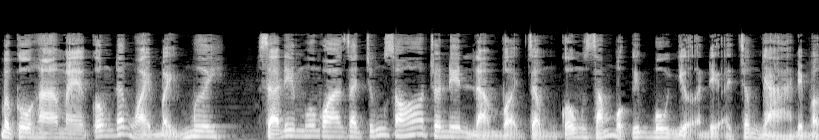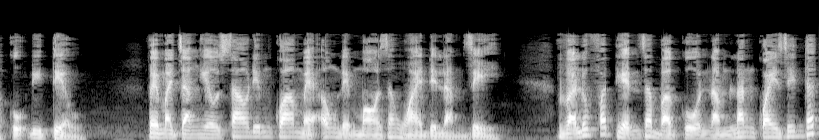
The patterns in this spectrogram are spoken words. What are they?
Bà cụ hà mẹ của ông đã ngoài 70 sợ đêm hôm qua ra trúng gió cho nên làm vợ chồng của ông sắm một cái bô nhựa để ở trong nhà để bà cụ đi tiểu. Vậy mà chẳng hiểu sao đêm qua mẹ ông để mò ra ngoài để làm gì. Và lúc phát hiện ra bà cụ nằm lăn quay dưới đất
